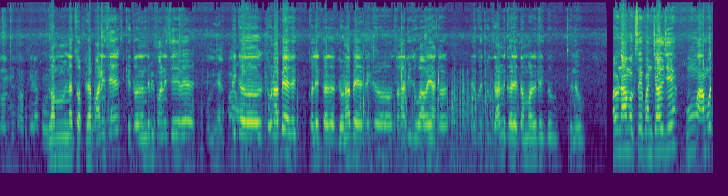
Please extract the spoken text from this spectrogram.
ગમના ગામના ચોપડા પાણી છે ખેતરોની અંદર બી પાણી છે. હવે કંઈક જોન આપે કંઈક કલેક્ટર જોન આપે કંઈક તલાટી જોવા આવે આગળ. એવું કશું જાણ કરે તો અમારે કંઈક તો મારું નામ અક્ષય પંચાલ છે. હું આમોદ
